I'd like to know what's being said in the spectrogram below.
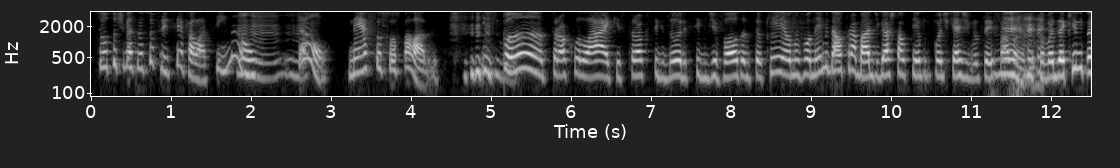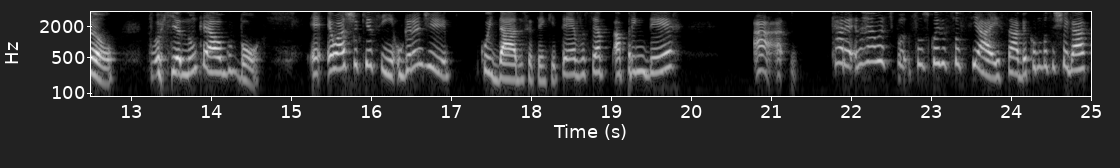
Se o autor tivesse na sua frente, você ia falar assim? Não. Uhum, uhum. Então, meça as suas palavras. Spam, troco likes, troco seguidores, sigo de volta, não sei o quê. Eu não vou nem me dar o trabalho de gastar o tempo do podcast de vocês falando. Eu só vou dizer que não. porque nunca é algo bom. É, eu acho que, assim, o grande cuidado que você tem que ter é você aprender a. Cara, na real, é, tipo, são as coisas sociais, sabe? É como você chegar.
